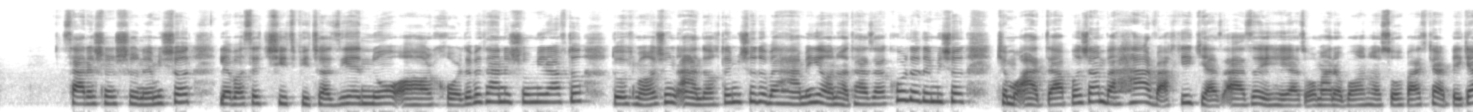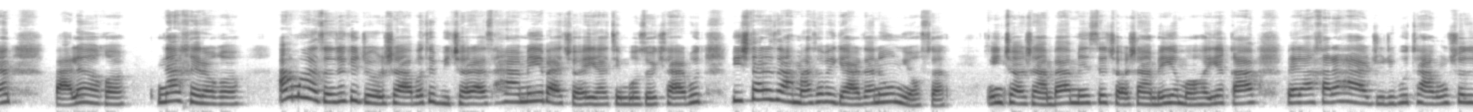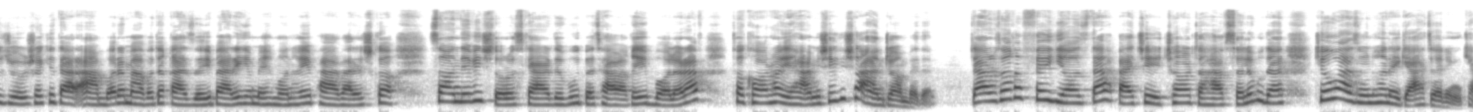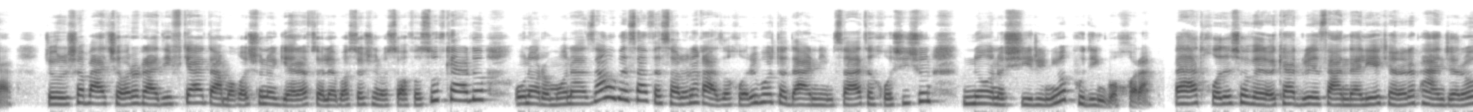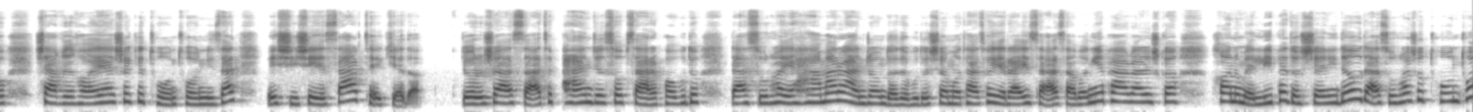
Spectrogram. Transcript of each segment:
سرشون شونه می‌شد لباس چیت پیچازی نو آهار خورده به تنشون می‌رفت و دکمه هاشون انداخته می‌شد و به همه آنها تذکر داده می‌شد که معدب باشن و هر وقت یکی از اعضای هیئت امنا با آنها صحبت کرد بگن بله آقا نه خیر آقا. اما از آنجا که جورش عبات بیچاره از همه بچه های یتیم بزرگتر بود بیشتر زحمت ها به گردن او میافتاد. این چهارشنبه مثل چهارشنبه ماهای قبل بالاخره هر جوری بود تموم شد و که در انبار مواد غذایی برای مهمانهای پرورشگاه ساندویچ درست کرده بود به طبقه بالا رفت تا کارهای همیشگیشو انجام بده. در اتاق ف 11 بچه 4 تا 7 ساله بودن که او از اونها نگهداری می‌کرد. جوروشا بچه ها رو ردیف کرد، دماغاشون رو گرفت و لباساشون رو صاف و صوف کرد و اونا رو منظم و به صف سالن غذاخوری برد تا در نیم ساعت خوشیشون نان و شیرینی و پودینگ بخورن. بعد خودش رو ولو کرد روی صندلی کنار پنجره و شقیقهایش رو که تون تون می‌زد به شیشه سر تکیه داد. جوروشا از ساعت پنج صبح سر پا بود و دستورهای همه رو انجام داده بود و شماتت های رئیس عصبانی پرورشگاه خانم لیپت و شنیده و دستورهاش رو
